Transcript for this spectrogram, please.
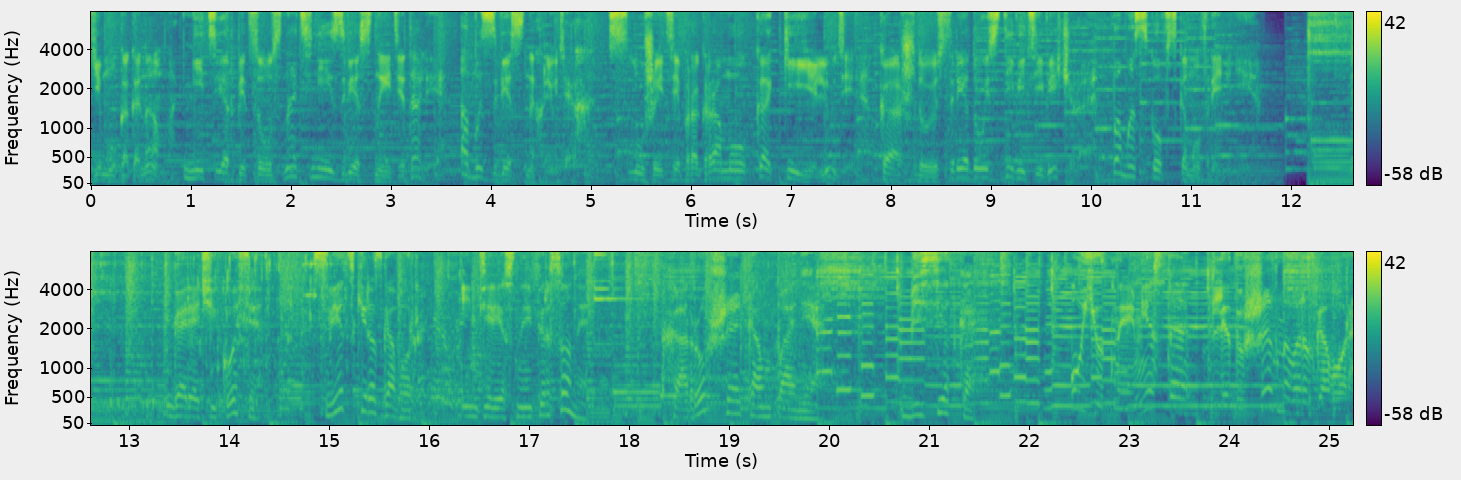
Ему, как и нам, не терпится узнать неизвестные детали об известных людях. Слушайте программу «Какие люди» каждую среду с 9 вечера по московскому времени. Горячий кофе, светский разговор, интересные персоны, хорошая компания, беседка, уютное место для душевного разговора.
